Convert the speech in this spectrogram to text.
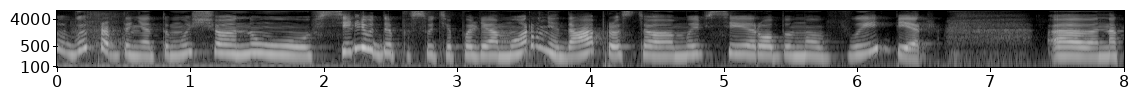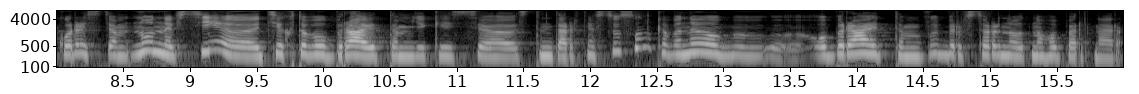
виправдання, тому що ну всі люди по суті поліаморні, да? просто ми всі робимо вибір. Е, На користь ну не всі, е, ті, хто вибирають там якісь е, стандартні стосунки, вони обирають там вибір в сторону одного партнера.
